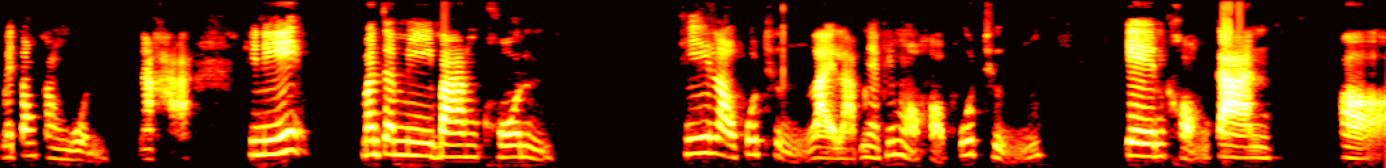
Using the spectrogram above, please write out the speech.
ไม่ต้องกังวลนะคะ ทีนี้มันจะมีบางคนที่เราพูดถึงรายรับเนี่ยพี่หมอขอพูดถึงเกณฑ์ของการเออ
